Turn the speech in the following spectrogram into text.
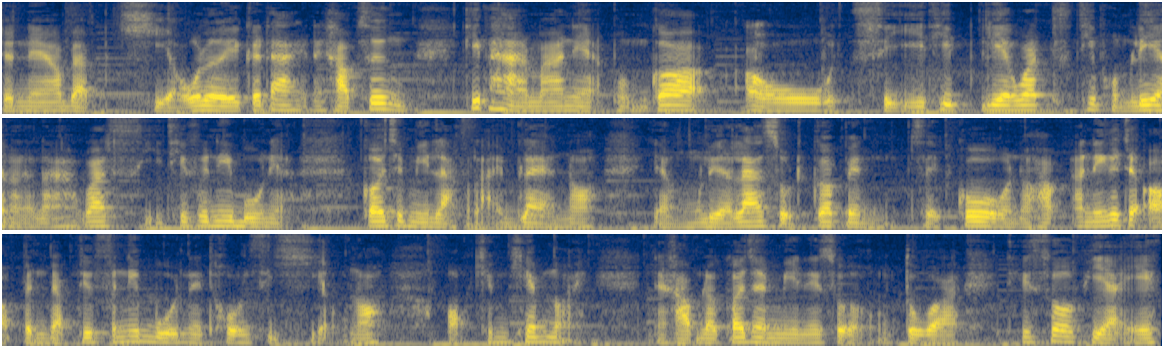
จะแนวแบบเขียวเลยก็ได้นะครับ ซึ่งที่ผ่านมาเนี่ยผมก็เอาสีที่เรียกว่าที่ผมเรียกนะนะว่าสี Tiffany Blue เนี่ยก็จะมีหลากหลายแบรนด์เนาะ อย่างเรือล่าสุดก็เป็นเซโก้นะครับ อันนี้ก็จะออกเป็นแบบ Tiffany Blue ในโทนสีเขียวเนาะ ออกเข้มๆหน่อยนะครับแล้วก็จะมีในส่วนของตัว Tiso PRX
